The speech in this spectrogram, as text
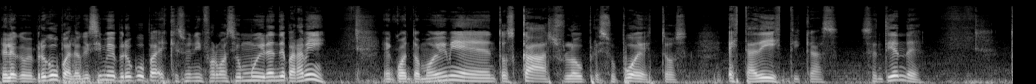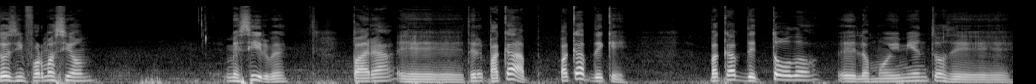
es lo que me preocupa. Lo que sí me preocupa es que es una información muy grande para mí en cuanto a movimientos, cash flow, presupuestos, estadísticas. ¿Se entiende? Toda esa información me sirve para eh, tener backup. ¿Backup de qué? Backup de todos eh, los movimientos de,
